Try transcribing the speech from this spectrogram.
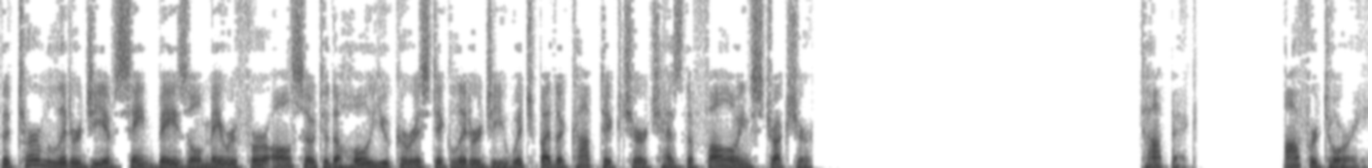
the term Liturgy of Saint Basil may refer also to the whole Eucharistic liturgy which by the Coptic Church has the following structure Topic: Offertory.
